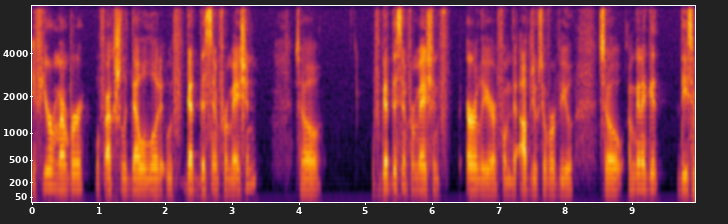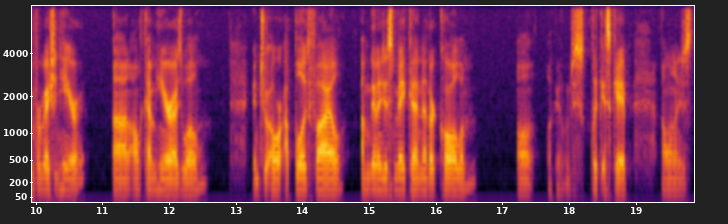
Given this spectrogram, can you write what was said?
If you remember, we've actually downloaded, we've got this information. So We've got this information earlier from the objects overview. So I'm going to get this information here. Uh, I'll come here as well into our upload file. I'm going to just make another column. Oh, okay, let me just click escape. I want to just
